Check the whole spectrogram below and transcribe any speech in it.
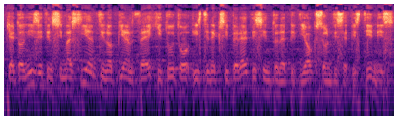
και τονίζει την σημασία την οποία θα έχει τούτο στην εξυπηρέτηση των επιδιώξεων της επιστήμης.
